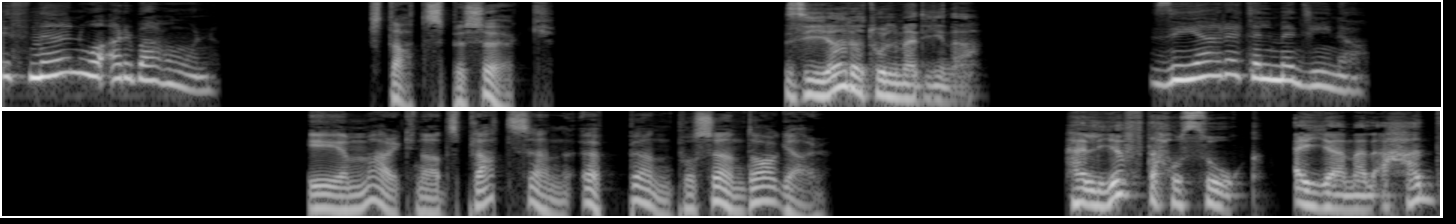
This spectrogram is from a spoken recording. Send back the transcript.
اثنان وأربعون. statsbesök زيارة المدينة. زيارة المدينة. Är marknadsplatsen öppen på söndagar? هل يفتح السوق أيام الأحد؟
